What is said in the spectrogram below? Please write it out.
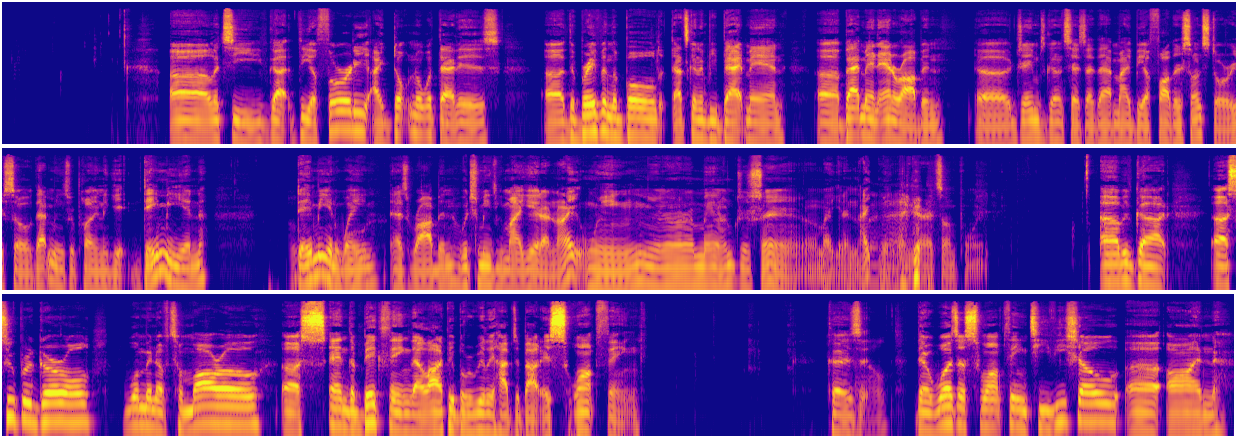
Uh let's see, you've got the authority. I don't know what that is. Uh, the Brave and the Bold. That's going to be Batman. Uh, Batman and Robin. Uh, James Gunn says that that might be a father son story, so that means we're probably going to get Damian, Damian Wayne as Robin, which means we might get a Nightwing. You know what I mean? I'm just saying, I might get a Nightwing in there at some point. Uh, we've got uh, Supergirl, Woman of Tomorrow, uh, and the big thing that a lot of people were really hyped about is Swamp Thing. Because there was a Swamp Thing TV show uh, on,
